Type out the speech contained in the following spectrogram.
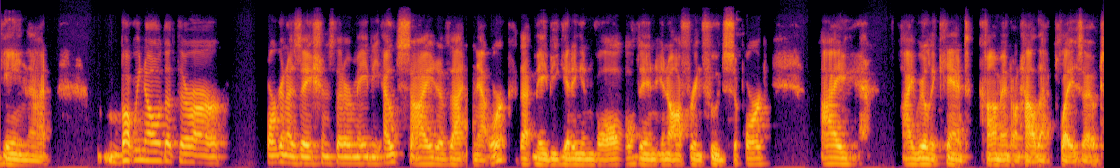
gain that but we know that there are organizations that are maybe outside of that network that may be getting involved in in offering food support. I I really can't comment on how that plays out.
